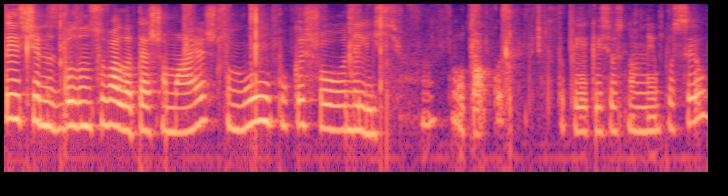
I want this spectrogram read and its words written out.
Ти ще не збалансувала те, що маєш, тому поки що не лізь. Отак от. Такий якийсь основний посил.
